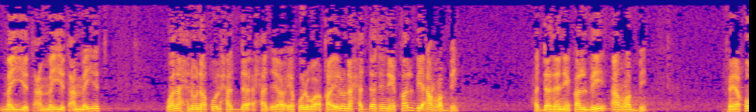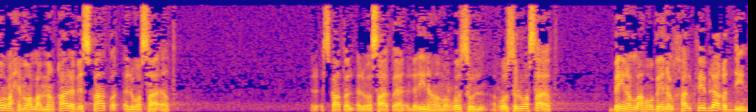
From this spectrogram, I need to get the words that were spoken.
ميت عن ميت عن ميت. ونحن نقول حد, حد يقول قائلنا حدثني قلبي عن ربي. حدثني قلبي عن ربي. فيقول رحمه الله من قال بإسقاط الوسائط إسقاط الوسائط الذين هم الرسل الرسل وسائط بين الله وبين الخلق في إبلاغ الدين.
